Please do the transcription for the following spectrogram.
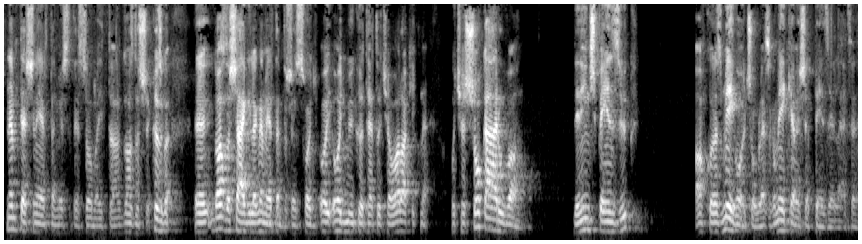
Nem teljesen értem összetett szóval itt a gazdaság, közga, gazdaságilag nem értem pontosan, hogy, hogy hogy működhet, hogyha valakiknek, hogyha sok áru van, de nincs pénzük, akkor az még olcsóbb lesz, akkor még kevesebb pénzért lehet venni.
